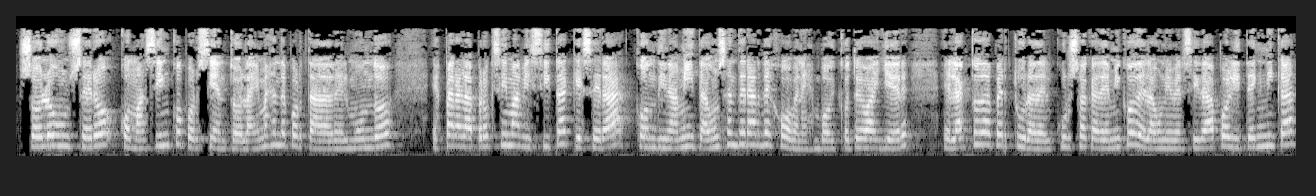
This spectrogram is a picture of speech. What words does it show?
solo un 0,5%. La imagen de portada del Mundo es para la próxima visita que será con dinamita. Un centenar de jóvenes boicoteó ayer el acto de apertura del curso académico de la Universidad Politécnica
